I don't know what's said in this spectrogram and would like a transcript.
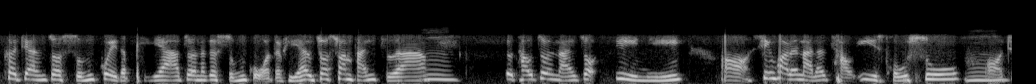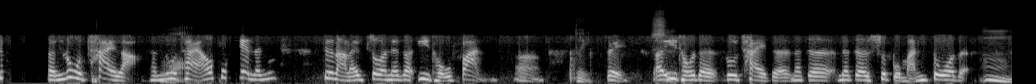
客家人做笋桂的皮啊，做那个笋果的皮，还有做酸盘子啊，嗯，就潮州人拿来做芋泥，哦，新化人拿来炒芋头酥，嗯哦，就很入菜啦，很入菜。然后福建人就拿来做那个芋头饭，嗯，对，对，呃，芋头的入菜的那个那个食谱蛮多的。嗯，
